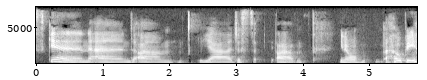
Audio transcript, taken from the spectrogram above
skin and um, yeah, just um, you know, hoping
